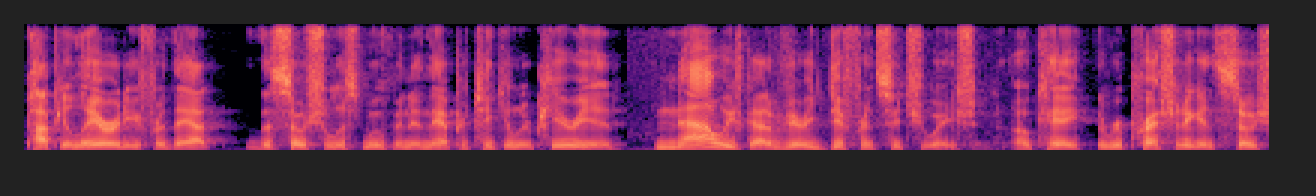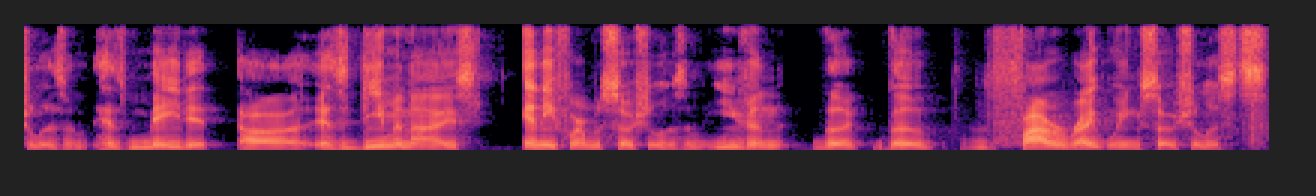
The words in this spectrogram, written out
popularity for that, the socialist movement in that particular period. Now we've got a very different situation, okay? The repression against socialism has made it, uh, has demonized any form of socialism, even the, the far right-wing socialists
